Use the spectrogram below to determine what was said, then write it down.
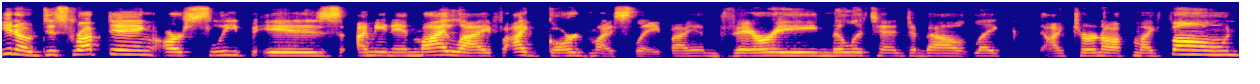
you know, disrupting our sleep is, I mean, in my life, I guard my sleep. I am very militant about like, I turn off my phone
